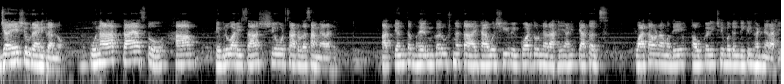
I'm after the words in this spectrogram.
जय शिवराय मित्रांनो. उन्हाळा काय असतो हा फेब्रुवारीचा शेवटचा आठवडा सांगणार आहे. अत्यंत भयंकर उष्णता ह्या वर्षी रेकॉर्ड तोडणार आहे आणि त्यातच वातावरणामध्ये अवकाळीचे बदल देखील घडणार आहे.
